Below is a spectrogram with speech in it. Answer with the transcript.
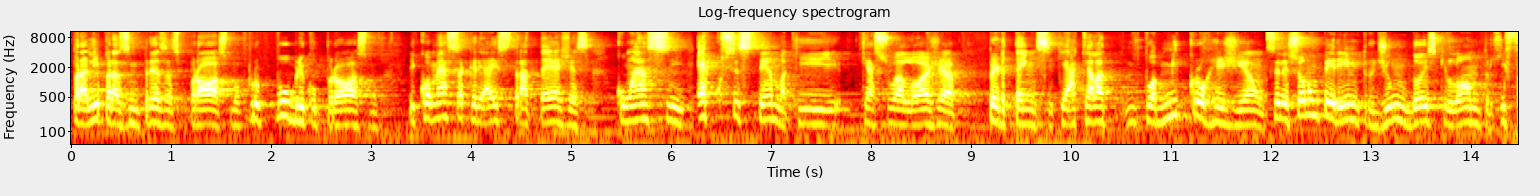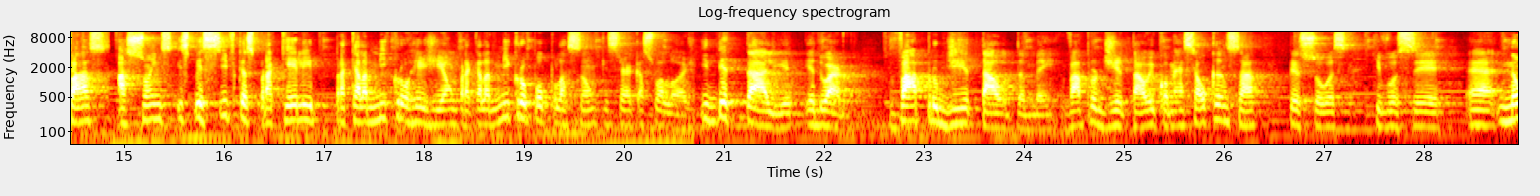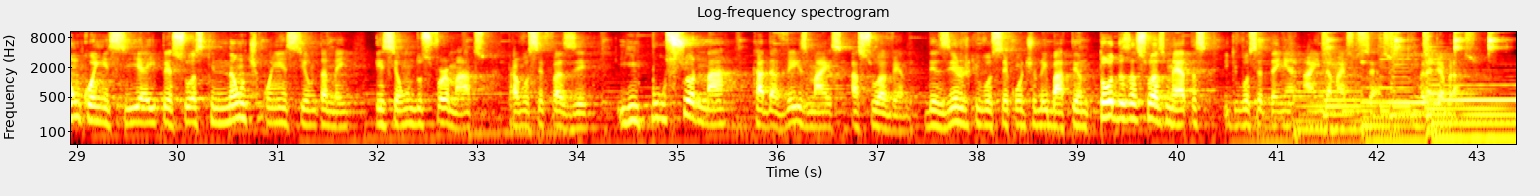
para ali para as empresas próximas, para o público próximo e começa a criar estratégias com esse ecossistema que, que a sua loja pertence, que é aquela tua micro-região. Seleciona um perímetro de 1, 2 quilômetros e faz ações específicas para aquela micro-região, para aquela micropopulação que cerca a sua loja. E detalhe, Eduardo, vá para o digital também. Vá para o digital e comece a alcançar pessoas que você é, não conhecia e pessoas que não te conheciam também. Esse é um dos formatos para você fazer e impulsionar cada vez mais a sua venda. Desejo que você continue batendo todas as suas metas e que você tenha ainda mais sucesso. Um grande abraço.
